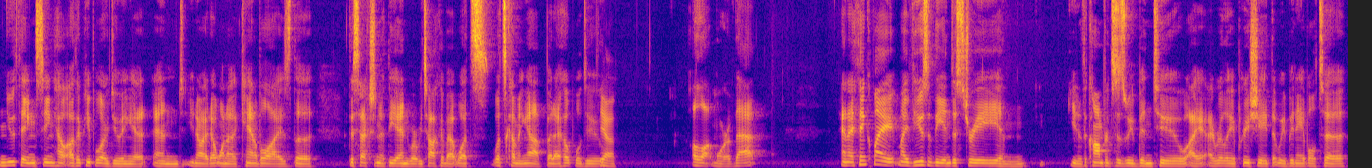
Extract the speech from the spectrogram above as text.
new things, seeing how other people are doing it, and you know I don't want to cannibalize the the section at the end where we talk about what's what's coming up, but I hope we'll do yeah. a lot more of that. And I think my my views of the industry and you know the conferences we've been to, I, I really appreciate that we've been able to,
